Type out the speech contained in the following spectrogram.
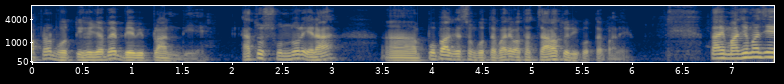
আপনার ভর্তি হয়ে যাবে বেবি প্লান্ট দিয়ে। এত সুন্দর এরা প্রোপাগেশন করতে পারে, অর্থাৎ চারা তৈরি করতে পারে। তাই মাঝে মাঝে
